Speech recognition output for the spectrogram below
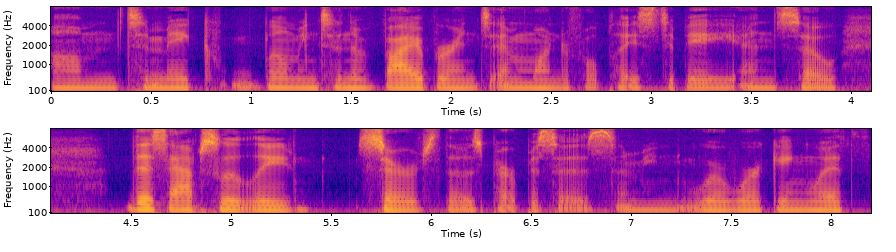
um, to make Wilmington a vibrant and wonderful place to be. And so this absolutely serves those purposes. I mean, we're working with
